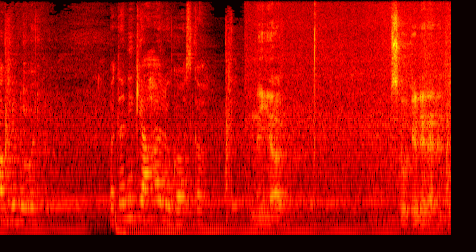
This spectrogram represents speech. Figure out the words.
नॉक द डोर पता नहीं क्या हाल होगा उसका। नहीं यार उसको अकेले रहने दो।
